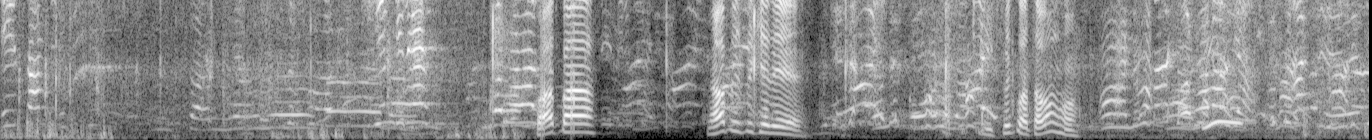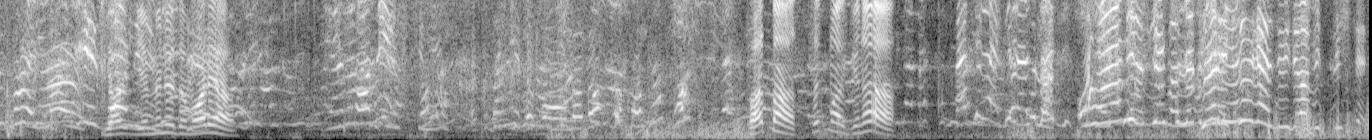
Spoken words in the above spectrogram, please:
İnsan. Şimdi de Orhan Fatma. Ne yapıyorsun kedi? Sıkma tamam mı? Ya yemin ediyorum var ya. Fatma sıkma günah. Görüşürüz video bitmiştir.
